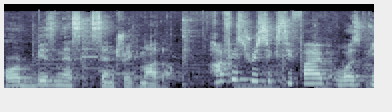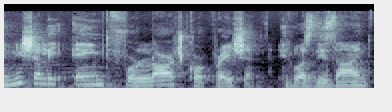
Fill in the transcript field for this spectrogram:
or business-centric model. Office 365 was initially aimed for large corporations. It was designed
